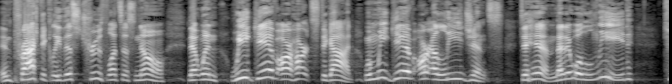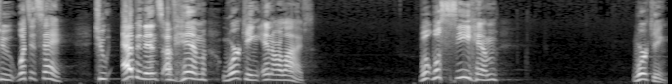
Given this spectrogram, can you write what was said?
And practically, this truth lets us know that when we give our hearts to God, when we give our allegiance to Him, that it will lead to, what's it say? To evidence of Him working in our lives. We'll, we'll see Him working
